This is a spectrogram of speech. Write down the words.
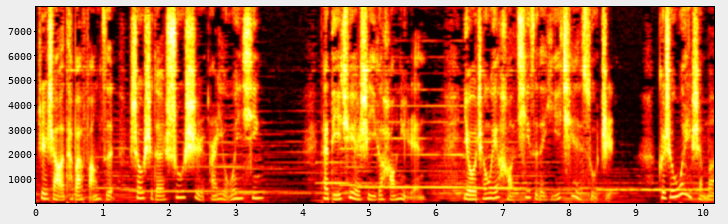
至少他把房子收拾得舒适而又温馨。她的确是一个好女人，有成为好妻子的一切素质。可是为什么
